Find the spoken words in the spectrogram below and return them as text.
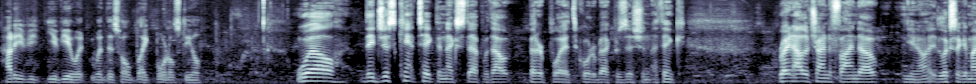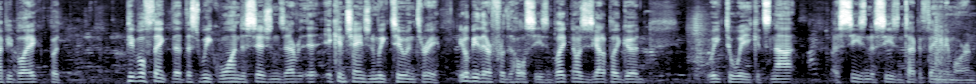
How do you, you view it with this whole Blake Bortles deal? Well, they just can't take the next step without better play at the quarterback position. I think right now they're trying to find out. You know, it looks like it might be Blake, but people think that this week one decisions every it, it, can change in week two and three. It'll be there for the whole season. Blake knows he's got to play good week to week. It's not a season to season type of thing anymore, and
